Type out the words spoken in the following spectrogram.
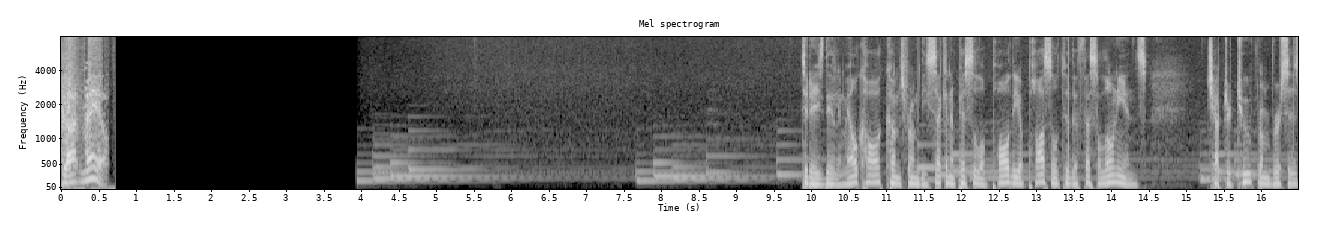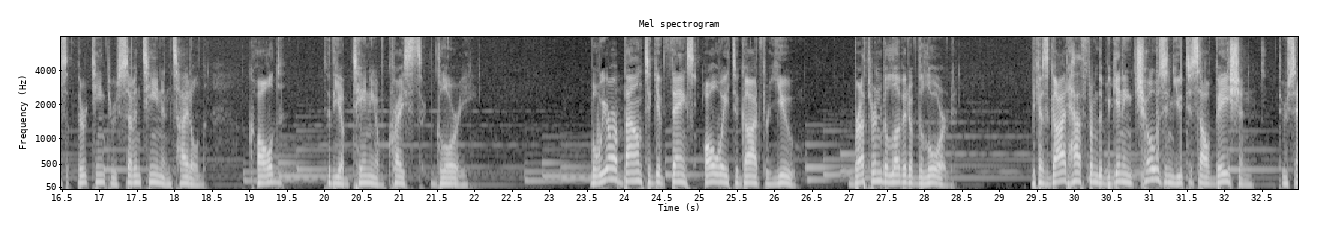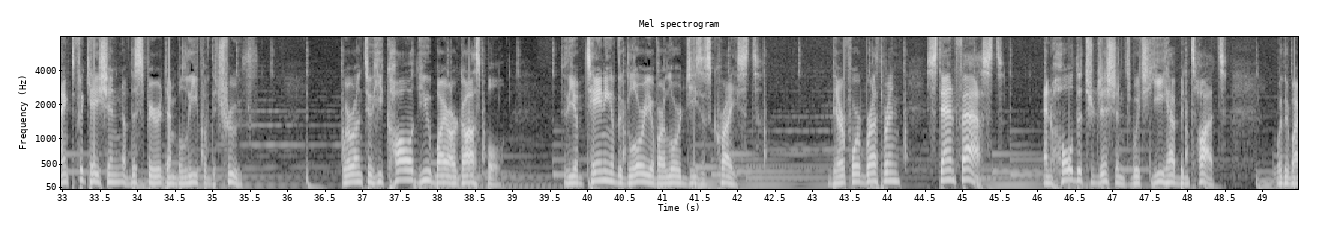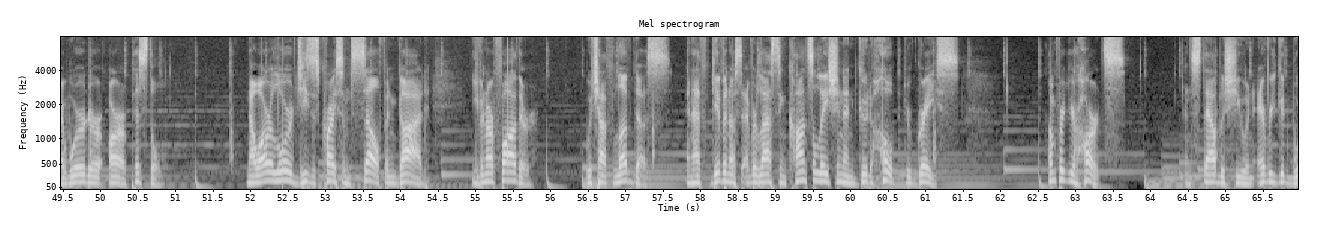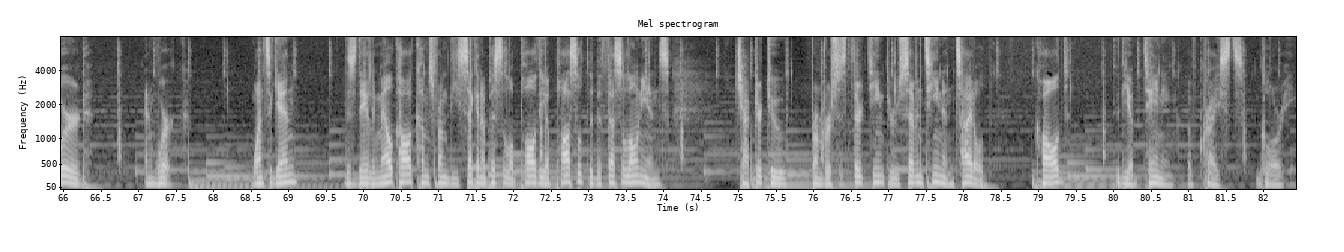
got mail. Today's Daily Mail Call comes from the second epistle of Paul the Apostle to the Thessalonians, chapter 2, from verses 13 through 17, entitled, Called to the Obtaining of Christ's Glory. But we are bound to give thanks always to God for you, brethren beloved of the Lord, because God hath from the beginning chosen you to salvation through sanctification of the Spirit and belief of the truth, whereunto he called you by our gospel to the obtaining of the glory of our Lord Jesus Christ. Therefore, brethren, stand fast and hold the traditions which ye have been taught, whether by word or our epistle. Now, our Lord Jesus Christ Himself and God, even our Father, which hath loved us and hath given us everlasting consolation and good hope through grace, comfort your hearts and establish you in every good word and work. Once again, this daily mail call comes from the second epistle of Paul the Apostle to the Thessalonians, chapter 2, from verses 13 through 17, entitled, Called to the Obtaining of Christ's Glory.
